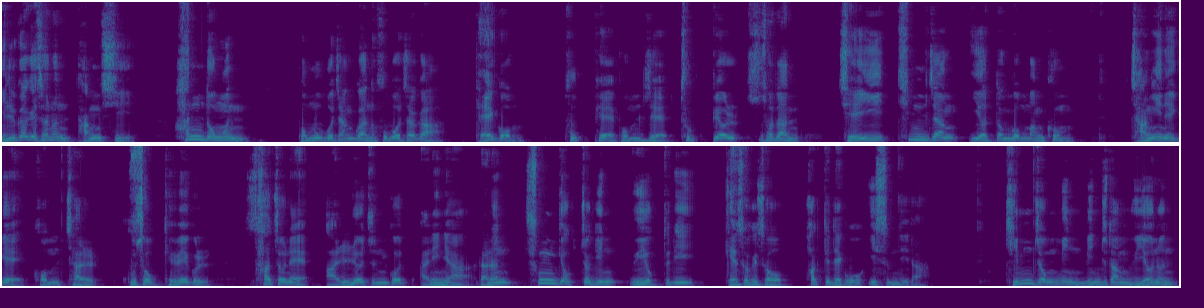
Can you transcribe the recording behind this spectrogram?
일각에서는 당시 한동훈 법무부 장관 후보자가 대검 부패 범죄 특별수사단 제2팀장이었던 것만큼 장인에게 검찰 구속 계획을 사전에 알려준 것 아니냐라는 충격적인 의혹들이 계속해서 확대되고 있습니다. 김정민 민주당 위원은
